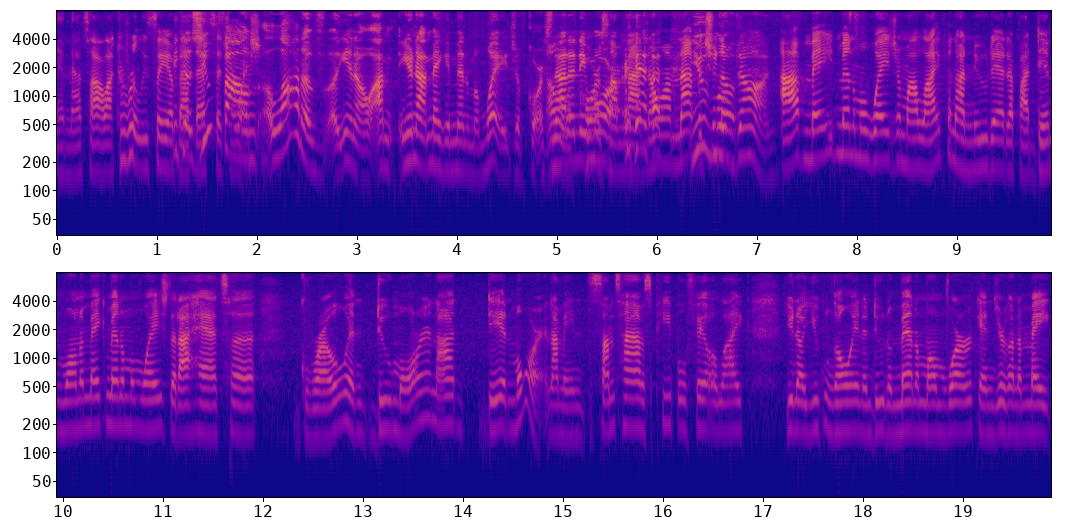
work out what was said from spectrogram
and that's all I can really say about because that you found a lot of, uh, you know, I'm, you're not making minimum wage, of course, oh, not of anymore. Course I'm not. No, I'm not. You've you moved know, on. I've made minimum wage in my life, and I knew that if I didn't want to make minimum wage, that I had to grow and do more, and I did more. And I mean, sometimes people feel like, you know, you can go in and do the minimum work and you're going to make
